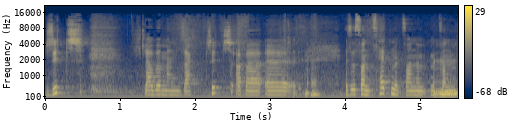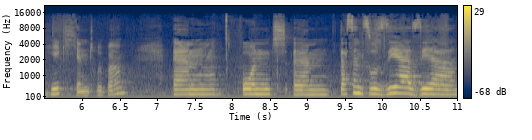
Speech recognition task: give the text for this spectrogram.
Jic. Ich glaube, man sagt Jic, aber äh, es ist so ein Z mit so einem, mit so einem mhm. Häkchen drüber. Ähm, und ähm, das sind so sehr, sehr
